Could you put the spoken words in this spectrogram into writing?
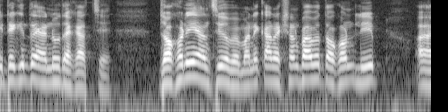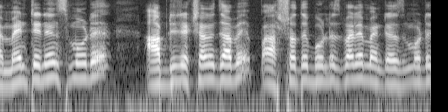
এটা কিন্তু অ্যানো দেখাচ্ছে। যখনই অ্যান্সি হবে মানে কানেকশন পাবে তখন লিফট মেনটেনেন্স মোডে আপ ডিরেকশানে যাবে, পাঁচশোতে ভোল্টেজ পাইলে মেনটেনেন্স মোডে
